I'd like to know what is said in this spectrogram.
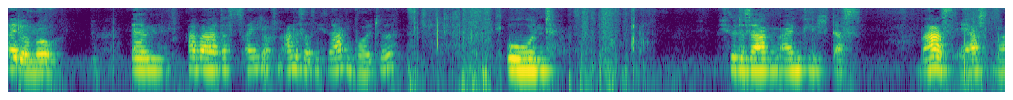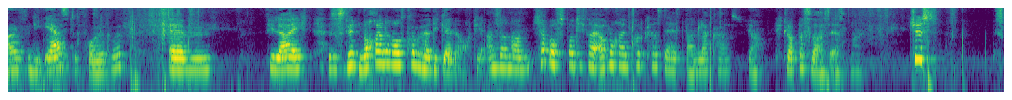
I don't know. Ähm, aber das ist eigentlich auch schon alles, was ich sagen wollte. Und ich würde sagen, eigentlich, das war es erstmal für die erste Folge. Ähm, vielleicht, also es wird noch eine rauskommen, hör die gerne auch die anderen an. Ich habe auf Spotify auch noch einen Podcast, der heißt Wandlercast. Ja, ich glaube, das war es erstmal. Tschüss. Bis,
